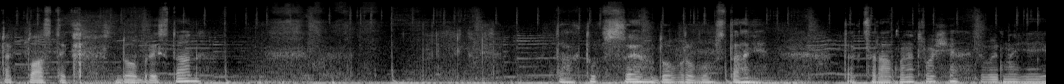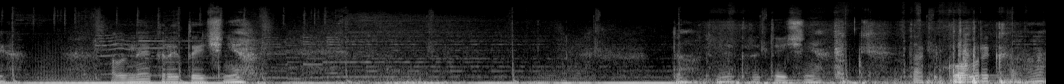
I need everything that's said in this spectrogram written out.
Так, пластик добрий стан. Так, тут все в доброму стані. Так, царапини трохи, видно є їх, але не критичні. Так, не критичні. Так, коврик, ага.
